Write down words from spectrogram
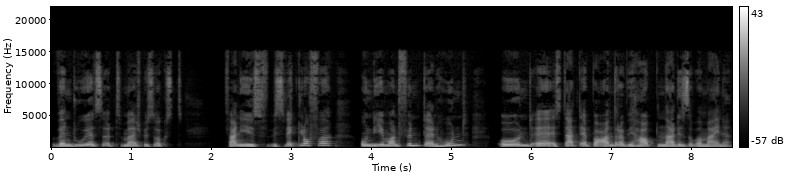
wenn du jetzt halt zum Beispiel sagst, Fanny ist, ist weggelaufen und jemand findet deinen Hund und äh, es darf ein paar andere behaupten, na, das ist aber meiner.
